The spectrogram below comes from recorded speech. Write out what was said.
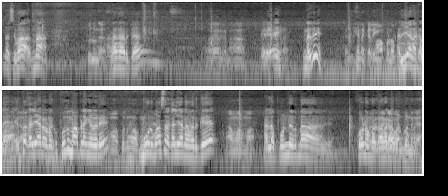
என்ன சிவா என்ன சொல்லுங்க. அழகா இருக்க? நல்லா இருக்கண்ணா. என்னது? கல்யாண கலை. எப்ப கல்யாணம் உனக்கு? புது மாப்பிள்ளைங்க அவரு மூணு மாசம் கல்யாணம் இருக்கு ஆமா ஆமா நல்ல பொண்ணு இருந்தா ஃபோன் நம்பர் கமெண்ட் பண்ணுங்க.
